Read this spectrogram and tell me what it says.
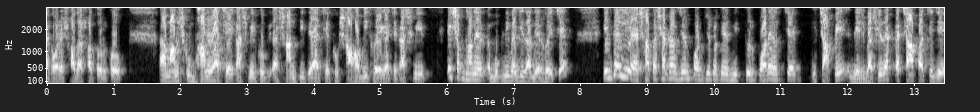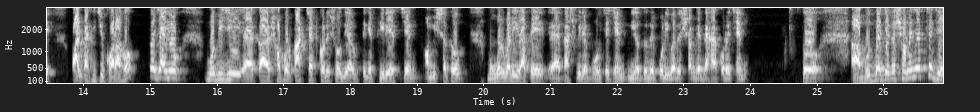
একেবারে সদা সতর্ক। মানুষ খুব ভালো আছে, কাশ্মীর খুব শান্তিতে আছে, খুব স্বাভাবিক হয়ে গেছে কাশ্মীর। এইসব ধরনের বুকনিবাজি তাদের হয়েছে। কিন্তু এই সাতাশ, আঠাশ জন পর্যটকের মৃত্যুর পরে হচ্ছে চাপে দেশবাসীরও একটা চাপ আছে যে পাল্টা কিছু করা হোক। তো যাই হোক, মোদিজি সফর কাটছাট করে সৌদি আরব থেকে ফিরে এসছেন। অমিত শাহ তো মঙ্গলবারই রাতে কাশ্মীরে পৌঁছেছেন। নিহতদের পরিবারের সঙ্গে দেখা করেছেন। তো বুধবার যেটা শোনা যাচ্ছে যে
